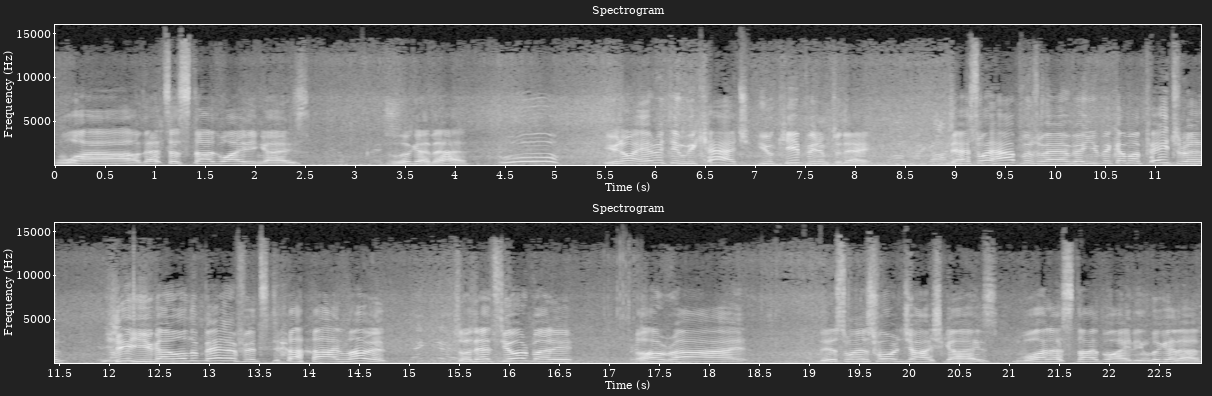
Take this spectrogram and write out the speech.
Wow, that's a stud whiting, guys. Look at that. Ooh. You know, everything we catch, you're keeping them today. Oh my god. That's what happens when, when you become a patron. You, you got all the benefits. I love it. Thank you. So that's your buddy. All right. This one is for Josh, guys. What a stud whiting. Look at that.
